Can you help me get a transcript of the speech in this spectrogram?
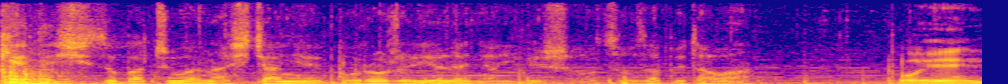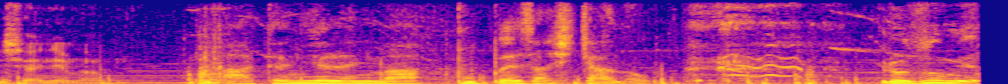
Kiedyś zobaczyła na ścianie poroże jelenia i wiesz, o co zapytała? Pojęcia nie mam. A ten jeleń ma pupę za ścianą. Rozumiesz?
